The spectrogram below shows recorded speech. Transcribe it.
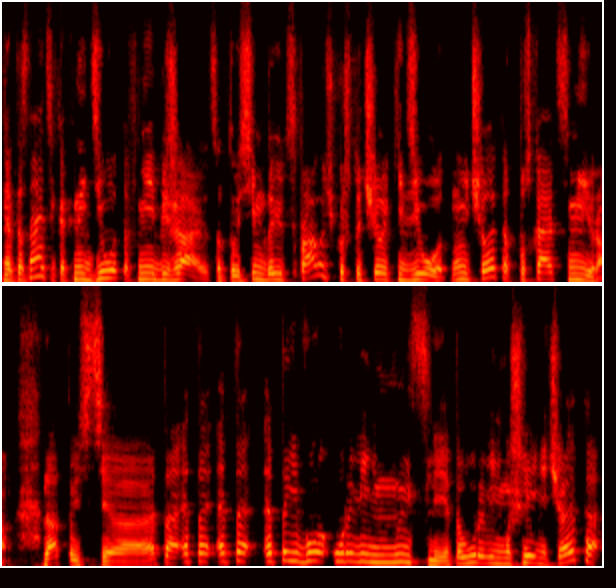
Это знаете, как на идиотов не обижаются, то есть им дают справочку, что человек идиот, ну и человек отпускает с миром, да, то есть э, это, это, это, это его уровень мысли, это уровень мышления человека,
